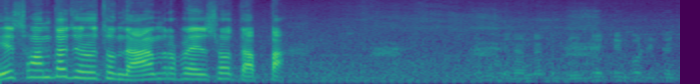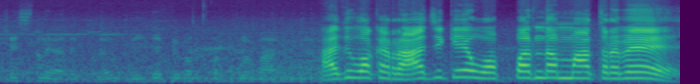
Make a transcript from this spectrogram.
దేశం అంతా జరుగుతుంది ఆంధ్రప్రదేశ్లో తప్ప మీరు అన్నట్టు బీజేపీ కూడా ఇటు వచ్చేసింది కదా ఇప్పుడు బీజేపీ కూడా పొత్తులో భాగంగా అది ఒక రాజకీయ ఒప్పందం మాత్రమే.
